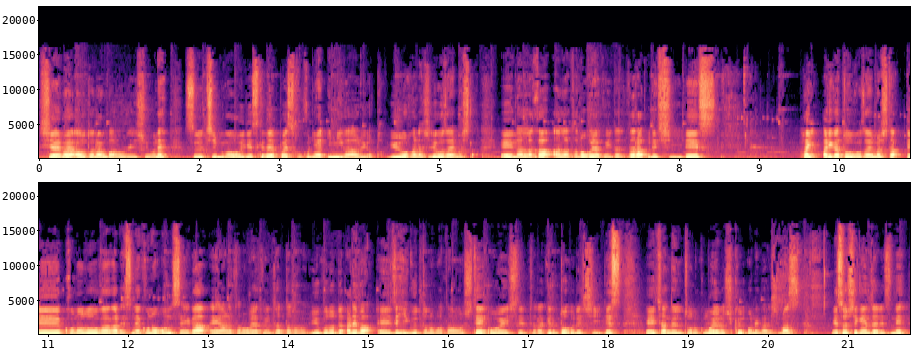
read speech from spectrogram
試合前アウトナンバーの練習をね、するチームが多いですけど、やっぱりそこには意味があるよというお話でございました。えー、何らかあなたのお役に立てたら嬉しいです。はい、ありがとうございました。えー、この動画がですね、この音声が、えー、あなたのお役に立ったということであれば、えー、ぜひグッドのボタンを押して応援していただけると嬉しいです。えチャンネル登録もよろしくお願いします。えそして現在ですね、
